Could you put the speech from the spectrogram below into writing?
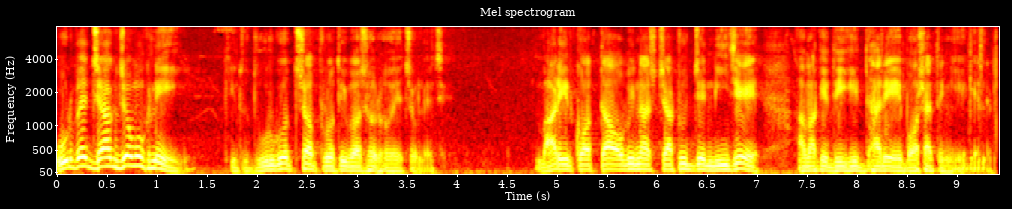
পূর্বের জাঁকজমক নেই, কিন্তু দুর্গোৎসব প্রতি বছর হয়ে চলেছে। বাড়ির কর্তা অবিনাশ চাটুর্যে নিজে আমাকে দিঘির ধারে বসাতে নিয়ে গেলেন।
